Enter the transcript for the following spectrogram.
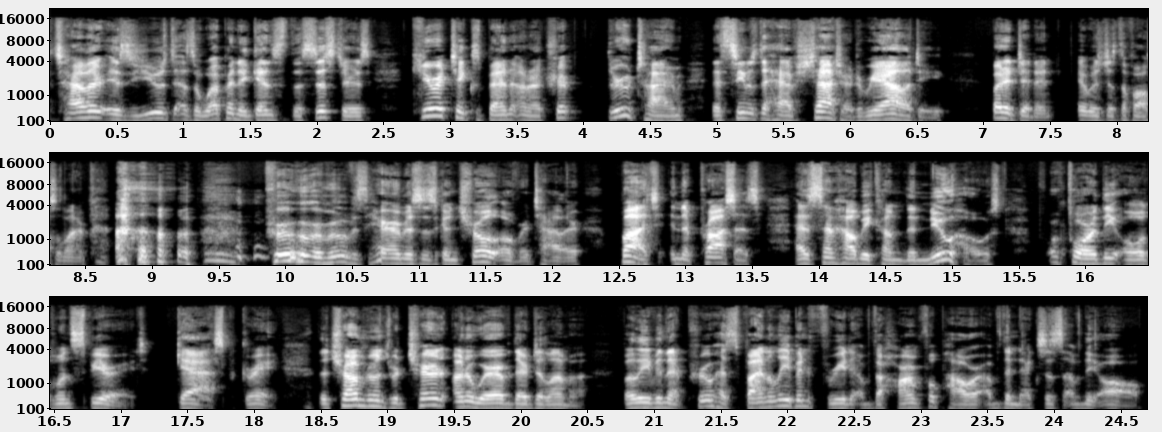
Tyler is used as a weapon against the sisters, Kyra takes Ben on a trip through time that seems to have shattered reality. But it didn't. It was just a false alarm. Prue removes Haramis's control over Tyler, but in the process has somehow become the new host for, the Old One's spirit. Gasp, great. The Charmed Ones return unaware of their dilemma, believing that Prue has finally been freed of the harmful power of the Nexus of the All.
